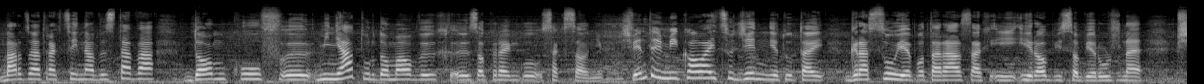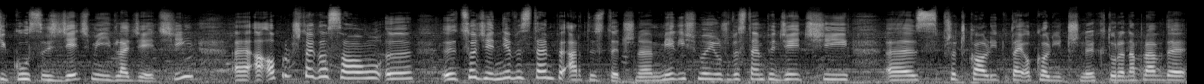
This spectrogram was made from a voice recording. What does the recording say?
bardzo atrakcyjna wystawa domków, y, miniatur domowych y, z okręgu Saksonii. Święty Mikołaj codziennie tutaj grasuje po tarasach i, i robi sobie różne psikusy z dziećmi i dla dzieci, E, a oprócz tego są y, y, codziennie występy artystyczne. Mieliśmy już występy dzieci e, z przedszkoli tutaj okolicznych, które naprawdę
